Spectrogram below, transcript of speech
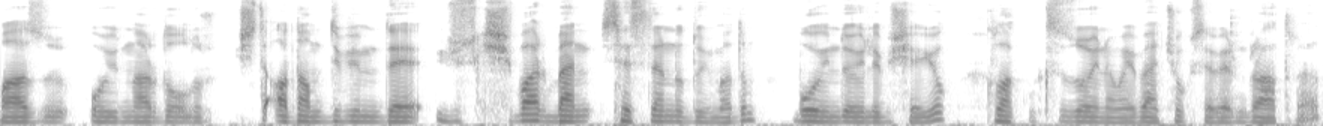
Bazı oyunlarda olur. İşte adam dibimde 100 kişi var. Ben seslerini duymadım. Bu oyunda öyle bir şey yok. Kulaklıksız oynamayı ben çok severim rahat rahat.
